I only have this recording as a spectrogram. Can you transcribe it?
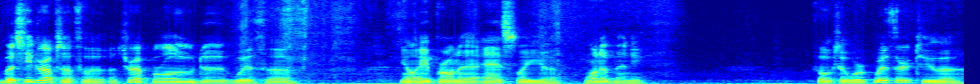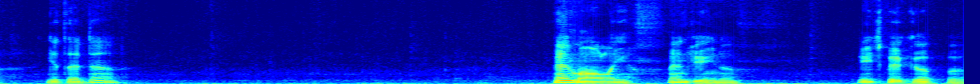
But she drops off a, a truck load uh, with, uh, you know, April and Ashley, uh, one of many folks that work with her to uh, get that done. And Molly and Gina each pick up uh,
